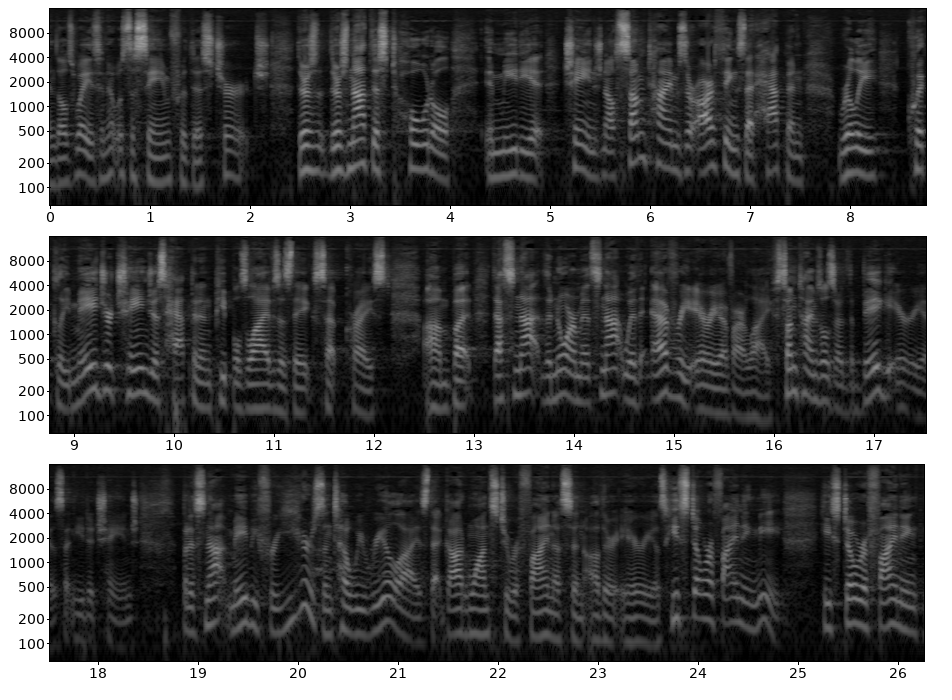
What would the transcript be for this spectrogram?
in those ways. And it was the same for this church. There's, there's not this total, immediate change. Now, sometimes there are things that happen really quickly. Major changes happen in people's lives as they accept Christ. Um, but that's not the norm. It's not with every area of our life. Sometimes those are the big areas that need to change. But it's not maybe for years until we realize that God wants to refine us in other areas. He's still refining me, He's still refining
